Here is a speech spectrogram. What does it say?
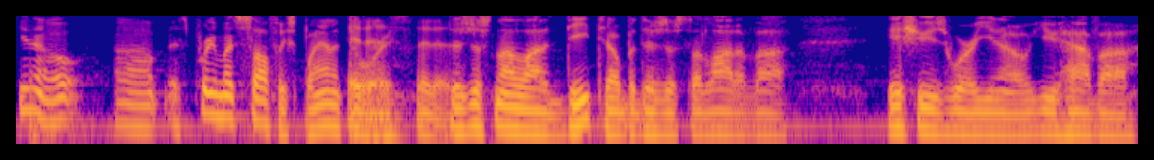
You know, Um, it's pretty much self-explanatory. It is, it is. There's just not a lot of detail, but there's just a lot of uh, issues where you know you have a,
